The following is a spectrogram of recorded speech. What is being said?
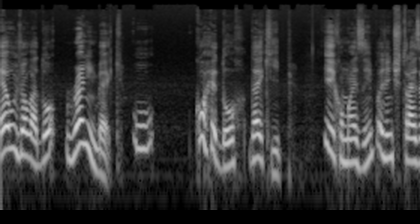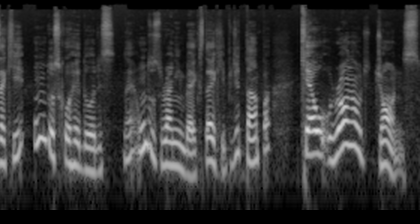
É o jogador running back, o corredor da equipe. E aí, como exemplo, a gente traz aqui um dos corredores, né, um dos running backs da equipe de Tampa, que é o Ronald Jones.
